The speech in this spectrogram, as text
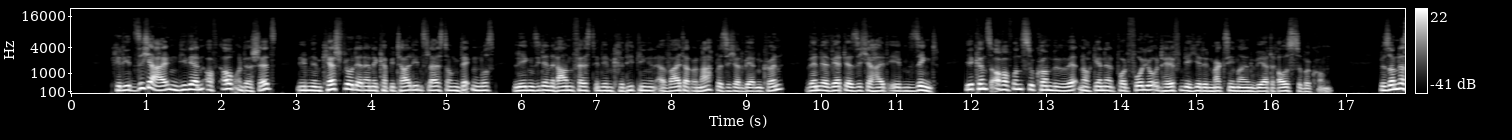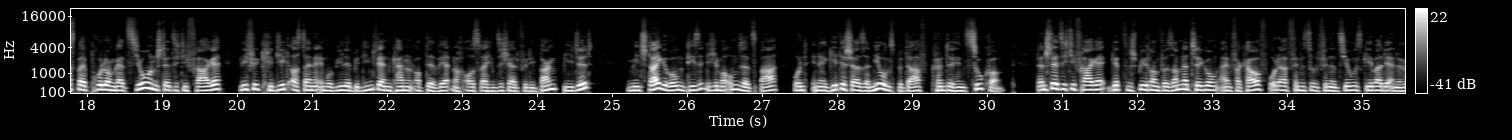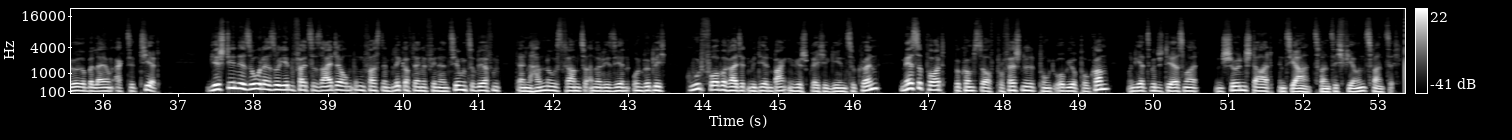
Kreditsicherheiten, die werden oft auch unterschätzt. Neben dem Cashflow, der deine Kapitaldienstleistungen decken muss, legen sie den Rahmen fest, in dem Kreditlinien erweitert und nachbesichert werden können, wenn der Wert der Sicherheit eben sinkt. Hier kannst du auch auf uns zukommen, wir bewerten auch gerne ein Portfolio und helfen dir hier den maximalen Wert rauszubekommen. Besonders bei Prolongationen stellt sich die Frage, wie viel Kredit aus deiner Immobilie bedient werden kann und ob der Wert noch ausreichend Sicherheit für die Bank bietet. Mietsteigerungen, die sind nicht immer umsetzbar und energetischer Sanierungsbedarf könnte hinzukommen. Dann stellt sich die Frage, gibt es einen Spielraum für Sondertilgung, einen Verkauf oder findest du einen Finanzierungsgeber, der eine höhere Beleihung akzeptiert? Wir stehen dir so oder so jedenfalls zur Seite, um umfassenden Blick auf deine Finanzierung zu werfen, deinen Handlungsrahmen zu analysieren und wirklich gut vorbereitet mit dir in Bankengespräche gehen zu können. Mehr Support bekommst du auf professional.urbio.com und jetzt wünsche ich dir erstmal einen schönen Start ins Jahr 2024.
